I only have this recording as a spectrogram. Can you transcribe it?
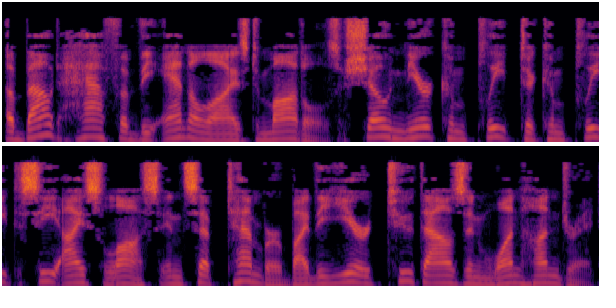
About half of the analyzed models show near complete to complete sea ice loss in September by the year 2100.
